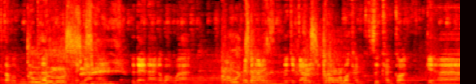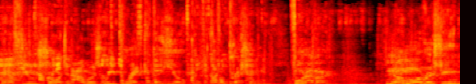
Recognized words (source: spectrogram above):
สตอมกับบูเพิ่มจัดการให้แต่แดน่าก็บอกว่า ไม่เป็นไรเดี๋ยวจัดการเองดีกว่าเพราะว่าครั้งศึกครั้งก่อนแกเอ่อ In a few เขาก็ไม่ได้อยู่ short hours, ดู we จุดจบของ break สมบู the รณ์ yoke ครั้งนี้จะขอ of อยู่ด้วยกัน oppression. Forever! No more regime!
